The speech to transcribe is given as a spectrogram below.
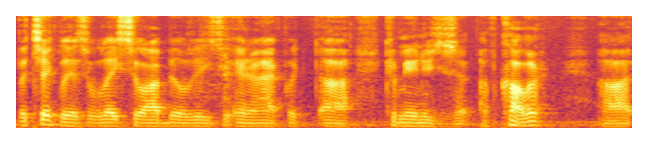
particularly as it relates to our ability to interact with uh, communities of, color. Uh,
